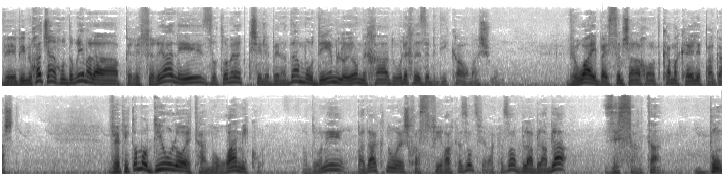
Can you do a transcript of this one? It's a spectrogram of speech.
ובמיוחד כשאנחנו מדברים על הפריפריאלי, זאת אומרת, כשלבן אדם מודיעים לו יום אחד, הוא הולך לאיזה בדיקה או משהו, ווואי, ב-20 שנה האחרונות כמה כאלה פגשתי. ופתאום הודיעו לו את הנורא מכל. אדוני, בדקנו, יש לך ספירה כזאת, ספירה כזאת, בלה בלה בלה, זה סרטן. בום,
